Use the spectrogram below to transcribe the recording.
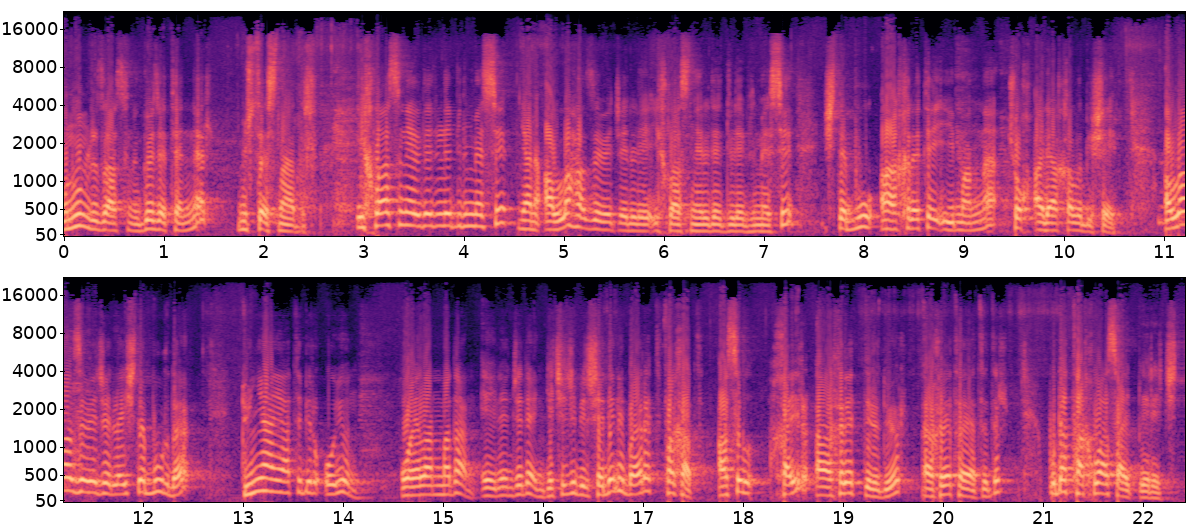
onun rızasını gözetenler müstesnadır. İhlasın elde edilebilmesi, yani Allah Azze ve Celle'ye ihlasın elde edilebilmesi, işte bu ahirete imanla çok alakalı bir şey. Allah Azze ve Celle işte burada dünya hayatı bir oyun, oyalanmadan, eğlenceden, geçici bir şeyden ibaret. Fakat asıl hayır ahirettir diyor, ahiret hayatıdır. Bu da takva sahipleri için.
